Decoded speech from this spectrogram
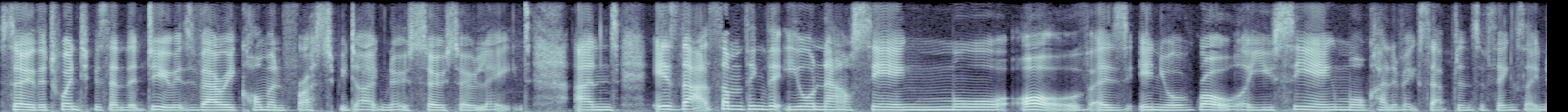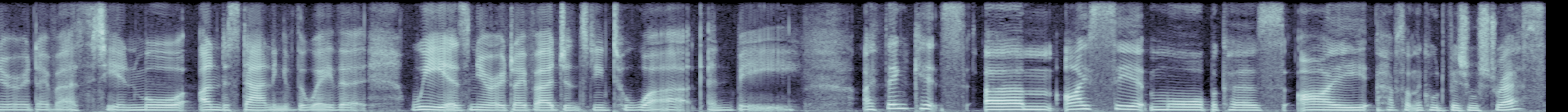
So the 20% that do, it's very common for us to be diagnosed so so late. And is that something that you're now seeing more of as in your role? Are you seeing more kind of acceptance of things like neurodiversity and more understanding of the way that we as neurodivergents need to work and be? I think it's, um, I see it more because I have something called visual stress.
